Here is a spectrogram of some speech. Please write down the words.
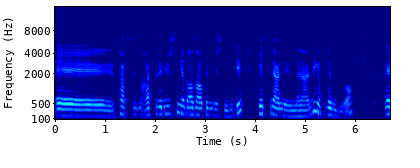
e, taksitini arttırabilirsin ya da azaltabilirsin gibi yetkilendirmeler de yapılabiliyor. E,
